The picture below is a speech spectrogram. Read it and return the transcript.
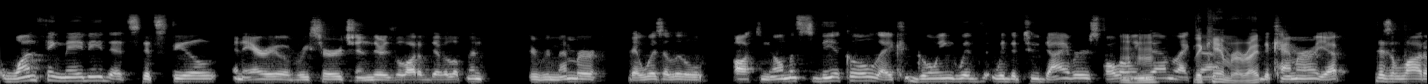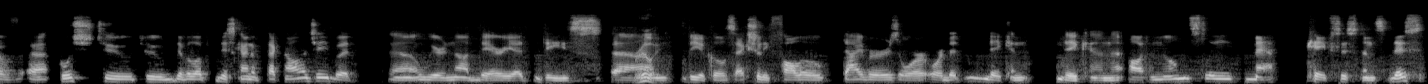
one thing maybe that's that's still an area of research and there's a lot of development. you remember, there was a little autonomous vehicle like going with with the two divers following Mhm. them like The uh, camera, right? the camera yep there's a lot of uh, push to to develop this kind of technology but uh, we're not there yet these um, Really? vehicles actually follow divers or or that they can they can autonomously map cave systems there's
